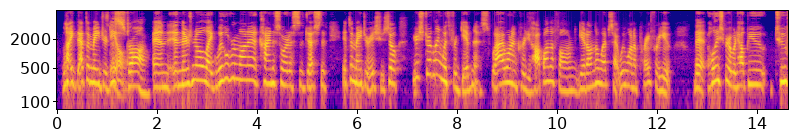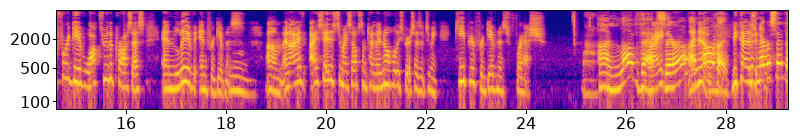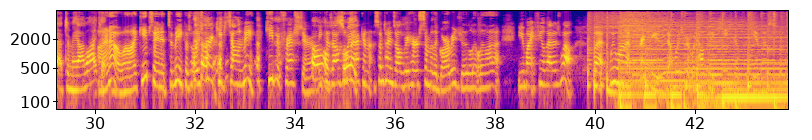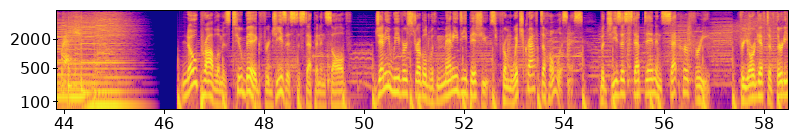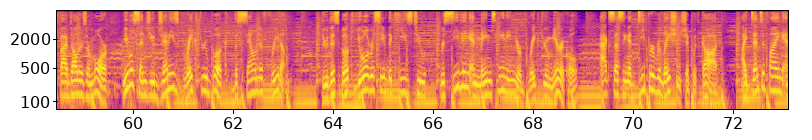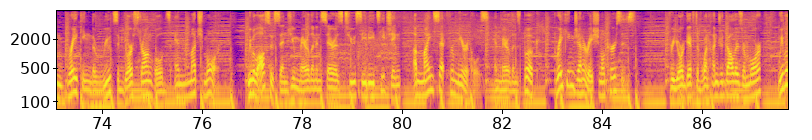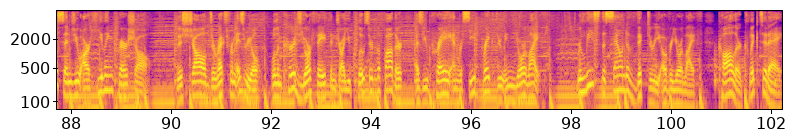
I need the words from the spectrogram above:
Like that's a major It's deal. strong. and and there's no like wiggle room on it kind of sort of suggestive. It's a major issue. So if you're struggling with forgiveness. Well i want to encourage you hop on the phone get on the website. We want to pray for you that holy spirit would help you to forgive walk through the process and live in forgiveness. Mm. um, and i i say this to myself sometimes. I know holy spirit says it to me keep your forgiveness fresh Wow. I love that, Right? Sarah. I I, know. love it. because You've never said that to me. I like it. I know. Well, I keep saying it to me because Holy Spirit keeps telling me, keep it fresh, Sarah. Oh, because I'll go back and sometimes I'll rehearse some of the garbage. You might feel that as well. But we want to pray for you that Holy Spirit would help you to keep your forgiveness fresh. No problem is too big for Jesus to step in and solve. Jenny Weaver struggled with many deep issues, from witchcraft to homelessness, but Jesus stepped in and set her free. For your gift of $35 or more, we will send you Jenny's breakthrough book, The Sound of Freedom. Through this book, you will receive the keys to receiving and maintaining your breakthrough miracle, accessing a deeper relationship with God, identifying and breaking the roots of your strongholds, and much more. We will also send you Marilyn and Sarah's 2 CD teaching, A Mindset for Miracles, and Marilyn's book, Breaking Generational Curses. For your gift of $100 or more, we will send you our Healing Prayer Shawl. This shawl, direct from Israel, will encourage your faith and draw you closer to the Father as you pray and receive breakthrough in your life. Release the sound of victory over your life. Call or click today.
